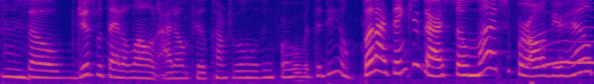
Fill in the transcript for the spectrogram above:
Mm. So just with that alone, I don't feel comfortable moving forward with the deal. But I thank you guys so much for all of your help.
